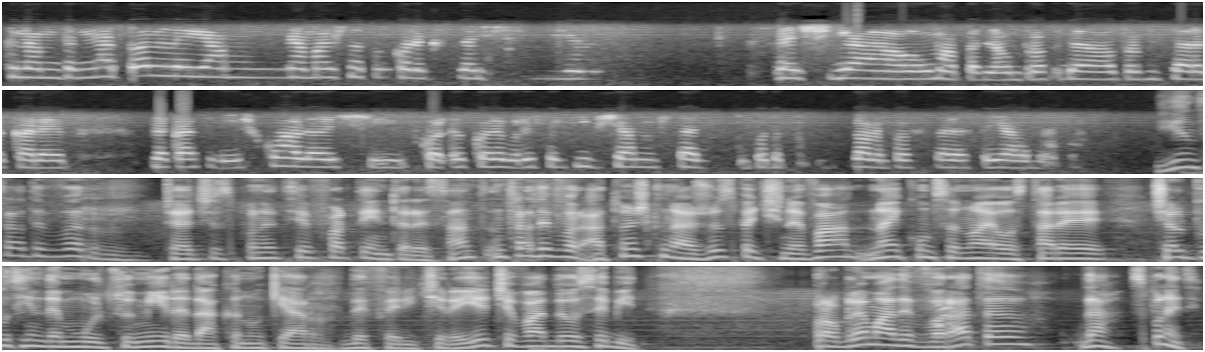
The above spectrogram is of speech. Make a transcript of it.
când am terminat orele, am, mi-am ajutat un coleg să-și, să-și ia o mapă de la, un prof, de la o profesoară care plecase din școală și colegul respectiv și am stat după doamna profesoară să iau o mapă. E într-adevăr, ceea ce spuneți e foarte interesant. Într-adevăr, atunci când ajuns pe cineva, n-ai cum să nu ai o stare cel puțin de mulțumire, dacă nu chiar de fericire. E ceva deosebit. Problema adevărată... Da, spuneți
